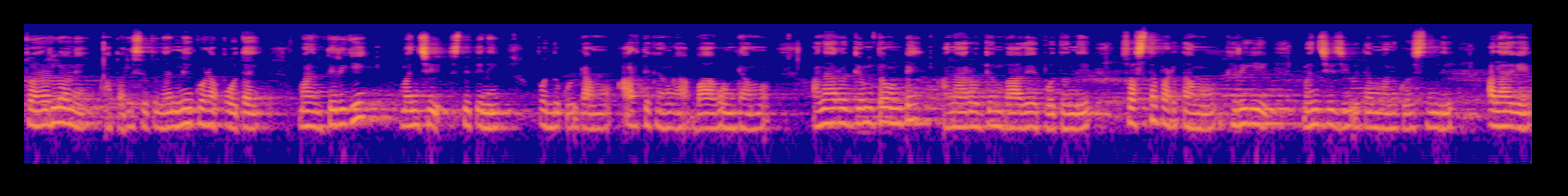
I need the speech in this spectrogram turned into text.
త్వరలోనే ఆ పరిస్థితులన్నీ కూడా పోతాయి. మనం తిరిగి మంచి స్థితిని పొందుకుంటాము. ఆర్థికంగా బాగుంటాము. అనారోగ్యంతో ఉంటే అనారోగ్యం బాగైపోతుంది. స్వస్థపడతాము. తిరిగి మంచి జీవితం మనకు వస్తుంది అలాగే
